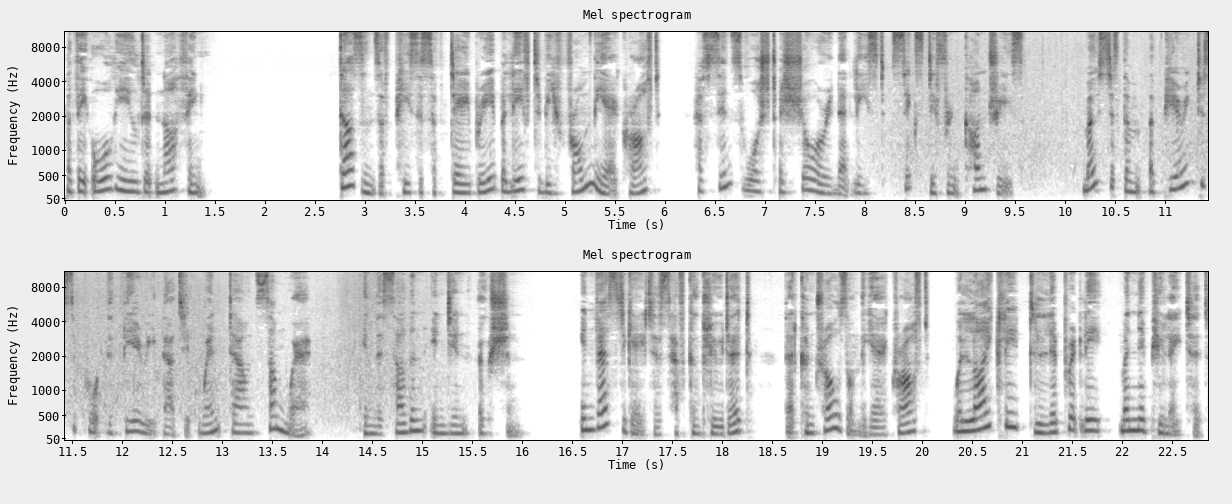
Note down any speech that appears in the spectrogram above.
but they all yielded nothing. Dozens of pieces of debris believed to be from the aircraft have since washed ashore in at least six different countries, most of them appearing to support the theory that it went down somewhere in the southern Indian Ocean. Investigators have concluded that controls on the aircraft were likely deliberately manipulated.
